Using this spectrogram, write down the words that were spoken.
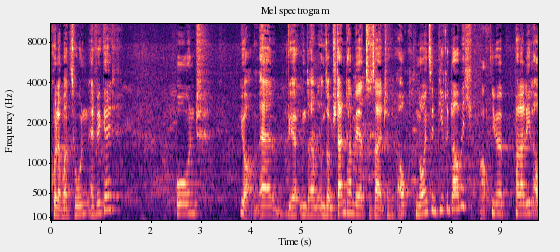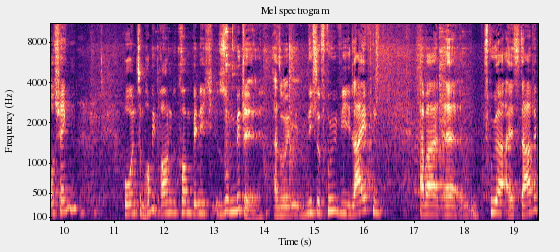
Kollaboration entwickelt. Und ja, äh, wir, unter unserem Stand haben wir zurzeit auch 19 Biere, glaube ich, wow. die wir parallel ausschenken. Und zum Hobbybrauen gekommen bin ich so mittel. Also nicht so früh wie live, aber äh, früher als David.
